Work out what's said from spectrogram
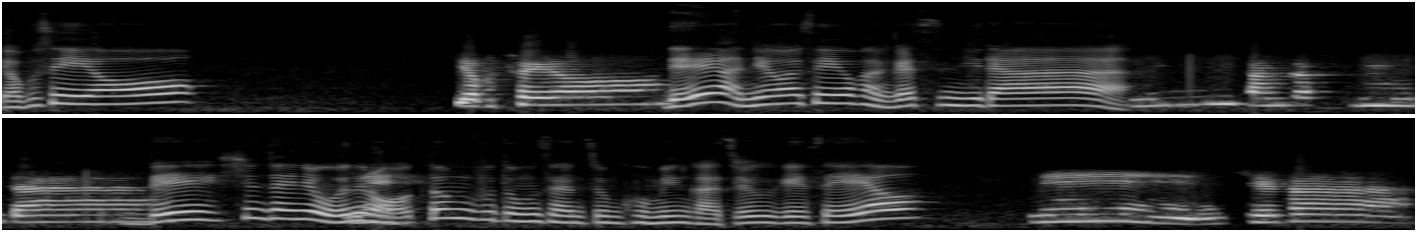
여보세요. 여보세요. 네, 안녕하세요. 반갑습니다. 네, 반갑습니다. 네, 신장님 오늘 네. 어떤 부동산 좀 고민 가지고 계세요? 네, 제가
